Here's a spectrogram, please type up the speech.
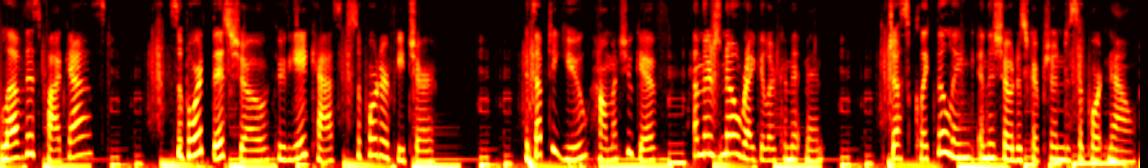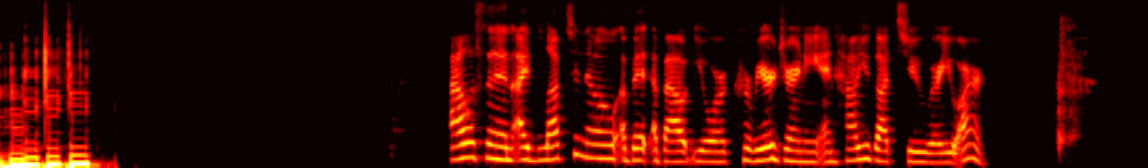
Love this podcast? Support this show through the ACAST supporter feature. It's up to you how much you give, and there's no regular commitment. Just click the link in the show description to support now. Allison, I'd love to know a bit about your career journey and how you got to where you are.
